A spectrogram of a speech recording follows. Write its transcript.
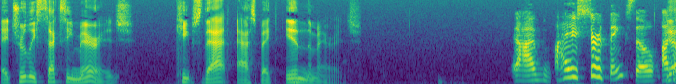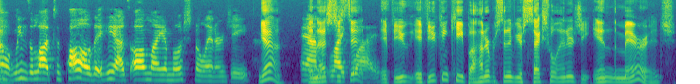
a truly sexy marriage keeps that aspect in the marriage. I I sure think so. I Yeah. know it means a lot to Paul that he has all my emotional energy. Yeah. And that's likewise. just it. If you if you can keep 100% of your sexual energy in the marriage,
